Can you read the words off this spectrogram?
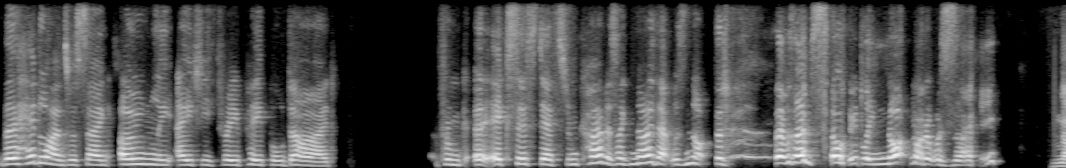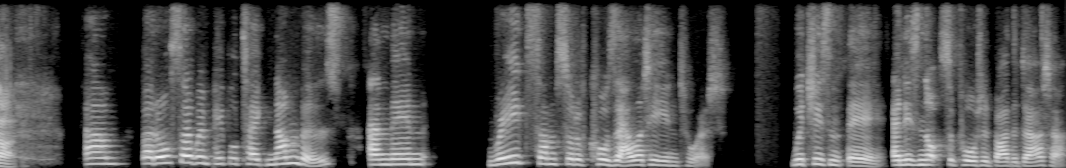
the headlines were saying only 83 people died from uh, excess deaths from COVID. It's like, no, that was not the, that was absolutely not what it was saying. No. Um, but also when people take numbers and then read some sort of causality into it, which isn't there and is not supported by the data.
